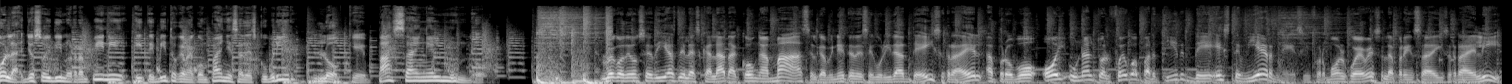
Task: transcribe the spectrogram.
Hola, yo soy Dino Rampini y te invito a que me acompañes a descubrir lo que pasa en el mundo. Luego de 11 días de la escalada con Hamas, el Gabinete de Seguridad de Israel aprobó hoy un alto al fuego a partir de este viernes, informó el jueves la prensa israelí.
